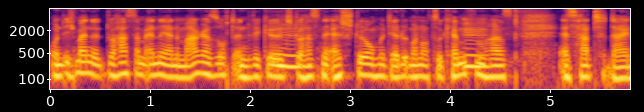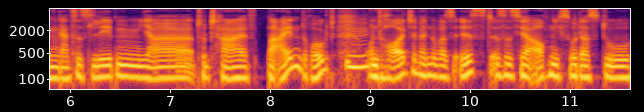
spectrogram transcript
Und ich meine, du hast am Ende ja eine Magersucht entwickelt, mhm. du hast eine Essstörung, mit der du immer noch zu kämpfen mhm. hast. Es hat dein ganzes Leben ja total beeindruckt. Mhm. Und heute, wenn du was isst, ist es ja auch nicht so, dass du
